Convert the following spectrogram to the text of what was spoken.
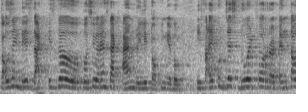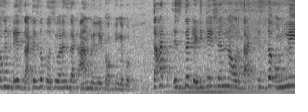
1000 days, that is the perseverance that I'm really talking about. If I could just do it for uh, 10,000 days, that is the perseverance that I'm really talking about. That is the dedication, or that is the only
